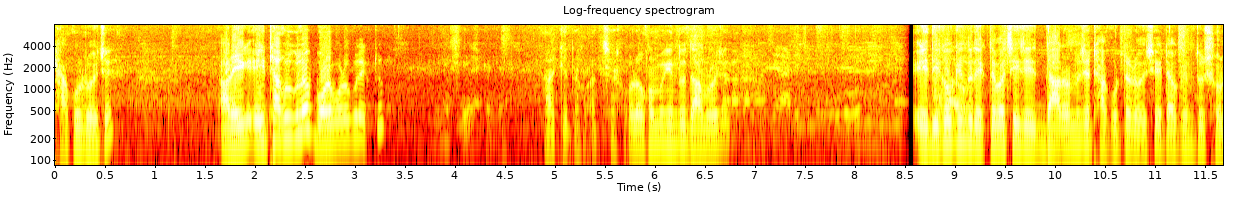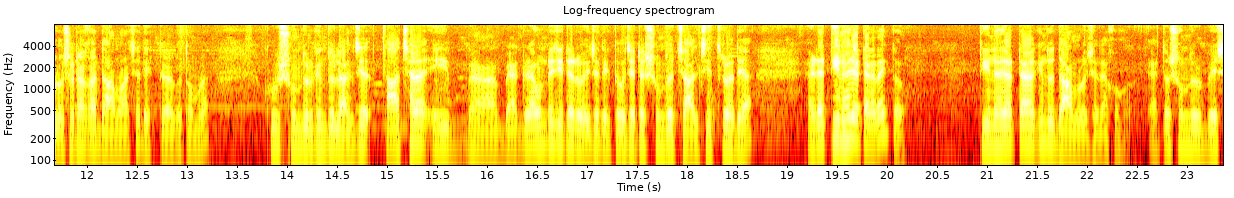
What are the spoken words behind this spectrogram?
ঠাকুর রয়েছে। আর এই এই ঠাকুরগুলো, বড় বড়গুলো একটু? আর কি দেখো আচ্ছা ওরকমই কিন্তু দাম রয়েছে। এদিকেও কিন্তু দেখতে পাচ্ছি যে দাঁড়ানো যে ঠাকুরটা রয়েছে, এটাও কিন্তু ষোলোশো টাকা দাম আছে, দেখতে পাবে তোমরা। খুব সুন্দর কিন্তু লাগছে। তাছাড়া এই ব্যাকগ্রাউন্ডে যেটা রয়েছে, দেখতে পাচ্ছি একটা সুন্দর চালচিত্র দেয়া। এটা তিন হাজার টাকা, তাই তো? তিন হাজার টাকা কিন্তু দাম রয়েছে, দেখো। এত সুন্দর বেশ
